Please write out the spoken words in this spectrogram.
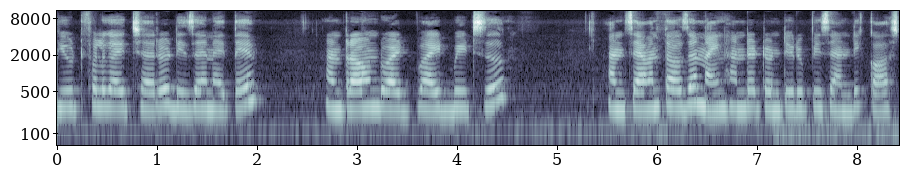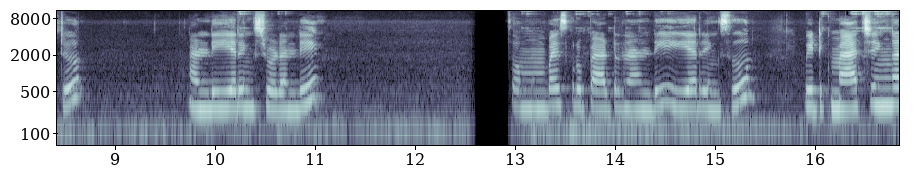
బ్యూటిఫుల్గా ఇచ్చారు. డిజైన్ అయితే and round white white beads and seven thousand nine hundred twenty rupees అండి కాస్ట్. అండ్ ఇయర్ రింగ్స్ చూడండి. సో ముంబై స్క్రూ ప్యాటర్న్ అండి ఇయర్ రింగ్స్. వీటికి మ్యాచింగ్గా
